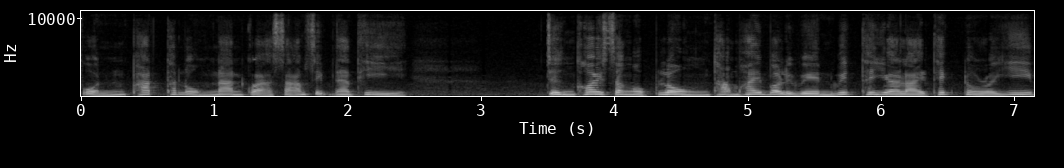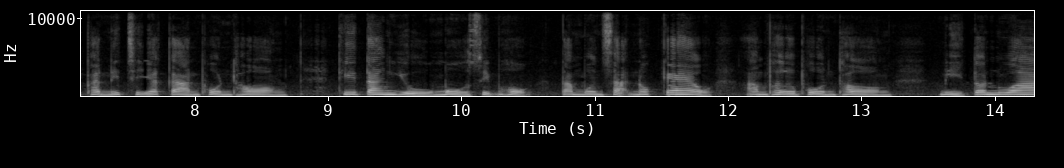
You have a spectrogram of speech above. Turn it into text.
ฝนพัดถล่มนานกว่า 30 นาที จึงค่อยสงบลงทำให้บริเวณวิทยาลัยเทคโนโลยีพาณิชยการโพนทอง ที่ตั้งอยู่หมู่ 16 ตำบลสะนกแก้ว อำเภอโพนทอง มีต้นว่า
